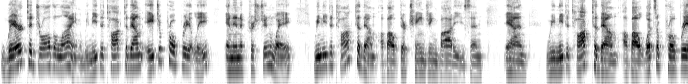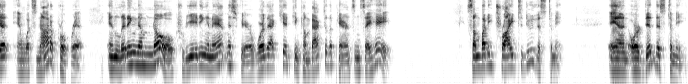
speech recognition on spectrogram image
where to draw the line. We need to talk to them age appropriately and in a Christian way. We need to talk to them about their changing bodies and and we need to talk to them about what's appropriate and what's not appropriate and letting them know, creating an atmosphere where that kid can come back to the parents and say, hey, somebody tried to do this to me and or did this to me.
